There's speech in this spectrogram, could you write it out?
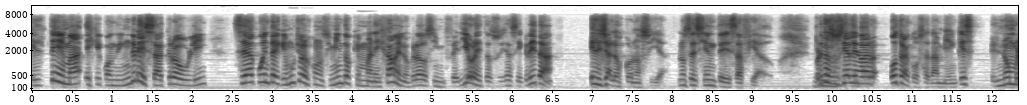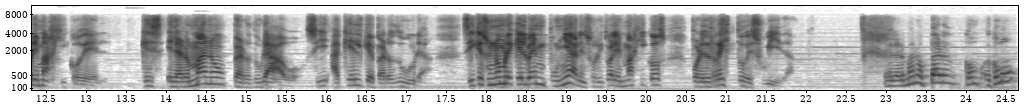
El tema es que cuando ingresa Crowley, se da cuenta de que muchos de los conocimientos que manejaba en los grados inferiores de esta sociedad secreta él ya los conocía, no se siente desafiado. Pero esta sociedad le va a dar otra cosa también, que es el nombre mágico de él, que es el hermano perdurabo, ¿sí? aquel que perdura, ¿sí? que es un nombre que él va a empuñar en sus rituales mágicos por el resto de su vida. El hermano Per. ¿Cómo? cómo?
